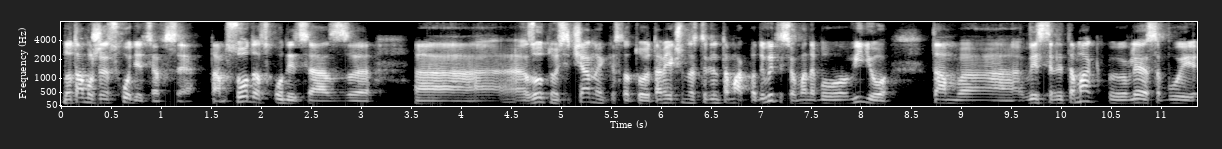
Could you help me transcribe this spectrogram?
ну там уже сходяться все. Там сода сходиться з е, азотною січаною кислотою. Там, якщо на Стерлітамак подивитися, у мене було відео. Там е, весь Стерлітамак виявляє собою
